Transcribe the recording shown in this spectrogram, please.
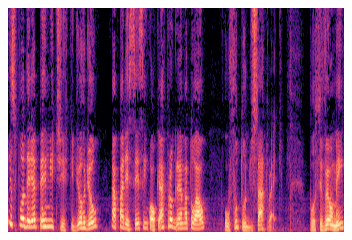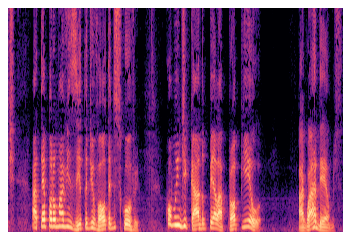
Isso poderia permitir que Georgiou aparecesse em qualquer programa atual o futuro de Star Trek. Possivelmente até para uma visita de volta a Discovery, como indicado pela própria EO. Aguardemos.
